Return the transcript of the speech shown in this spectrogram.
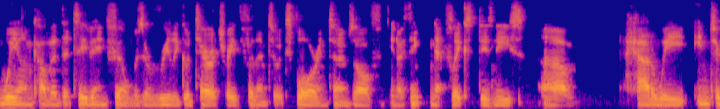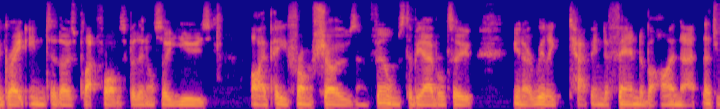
we uncovered that TV and film was a really good territory for them to explore in terms of, you know, think Netflix, Disney's. Um, how do we integrate into those platforms, but then also use IP from shows and films to be able to, you know, really tap into fandom behind that? That's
